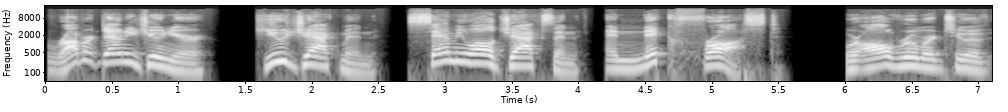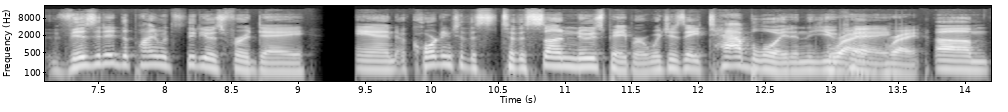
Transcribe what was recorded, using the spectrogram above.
Robert Downey Jr., Hugh Jackman, Samuel Jackson, and Nick Frost were all rumored to have visited the Pinewood Studios for a day. And according to the to the Sun newspaper, which is a tabloid in the UK, Right, right. um,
